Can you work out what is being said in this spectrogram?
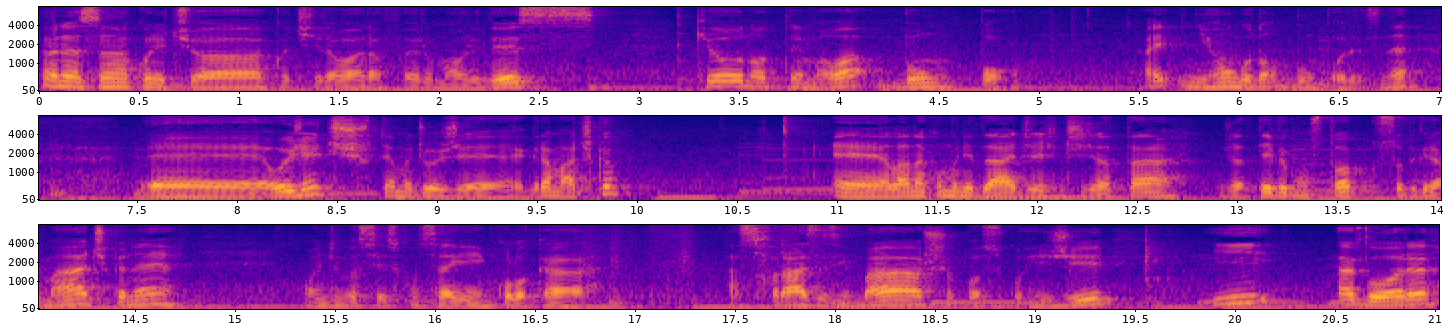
皆さん、こんにちは。こちらはラファエル・マウリです。今日のテーマは文法。はい、日本語の文法ですね。É, oi, gente. O tema de hoje é gramática. É, lá na comunidade a gente já tá, já teve alguns tópicos sobre gramática, né? Onde vocês conseguem colocar as frases embaixo, eu posso corrigir. E agora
